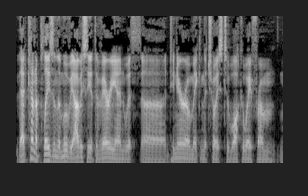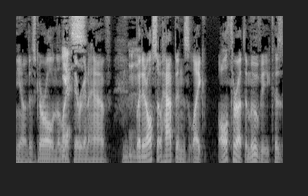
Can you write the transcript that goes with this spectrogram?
that kind of plays in the movie, obviously at the very end with uh, De Niro making the choice to walk away from you know this girl and the life they were going to have. Mhm. But it also happens like all throughout the movie because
